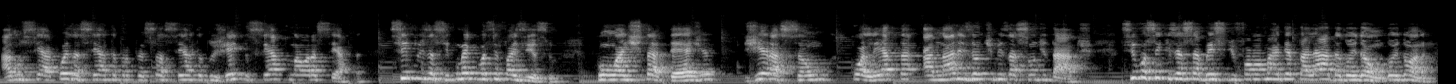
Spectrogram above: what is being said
anunciar a coisa certa para a pessoa certa, do jeito certo, na hora certa. Simples assim. Como é que você faz isso? Com a estratégia, geração, coleta, análise e otimização de dados. Se você quiser saber isso de forma mais detalhada, doidão, doidona,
